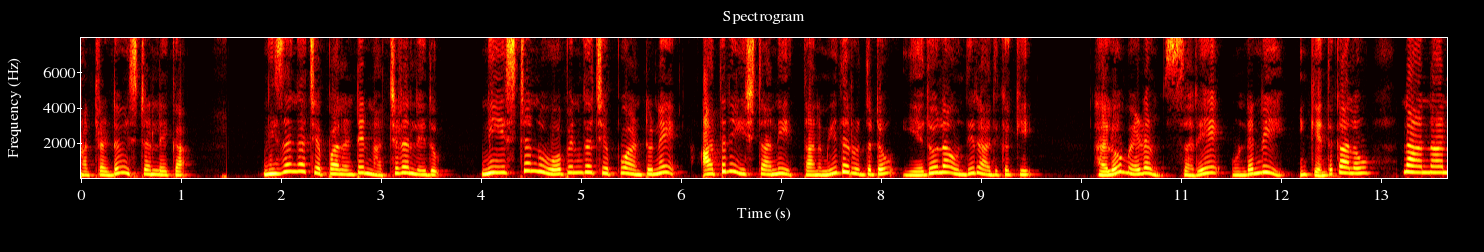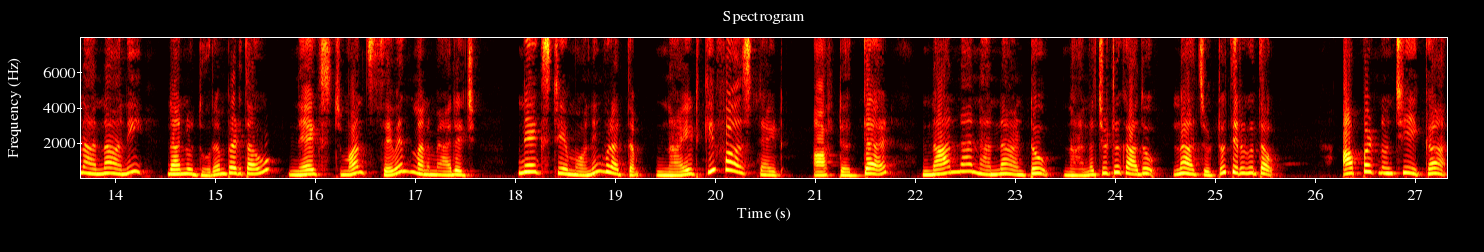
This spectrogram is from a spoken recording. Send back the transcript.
మాట్లాడడం ఇష్టం లేక. నిజంగా చెప్పాలంటే నచ్చడం లేదు. నీ ఇష్టం నువ్వు ఓపెన్గా చెప్పు అంటూనే అతని ఇష్టాన్ని తన మీద రుద్దటం ఏదోలా ఉంది రాధికకి. హలో మేడం సరే ఉండండి. ఇంకెంతకాలం? నాన్న నాన్న అని నన్ను దూరం పెడతావు? నెక్స్ట్ మంత్ సెవెంత్ మన మ్యారేజ్. నెక్స్ట్ డే మార్నింగ్ వ్రతం. నైట్కి ఫస్ట్ నైట్. ఆఫ్టర్ దట్ నాన్న నాన్న అంటూ నాన్న చుట్టూ కాదు నా చుట్టూ తిరుగుతావు. అప్పటి నుంచి ఇక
